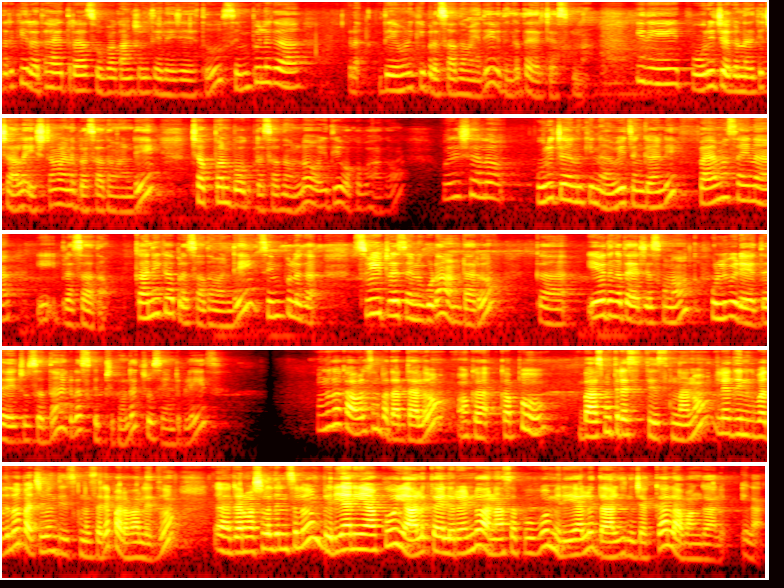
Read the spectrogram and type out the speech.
అందరికీ రథయాత్ర శుభాకాంక్షలు తెలియజేస్తూ సింపుల్గా ఇక్కడ దేవునికి ప్రసాదం అయితే ఈ విధంగా తయారు చేసుకున్నా. ఇది పూరి జగన్నాథ్కి చాలా ఇష్టమైన ప్రసాదం అండి. చప్పన్ భోగ్ ప్రసాదంలో ఇది ఒక భాగం. ఒరిస్సాలో పూరి జగన్కి నైవేద్యంగా అండి ఫేమస్ అయిన ఈ ప్రసాదం కనిక ప్రసాదం అండి. సింపుల్గా స్వీట్ రైస్ అని కూడా అంటారు. ఏ విధంగా తయారు చేసుకున్నాం ఫుల్ వీడియో అయితే చూసేద్దాం. ఇక్కడ స్కిప్ చేయకుండా చూసేయండి ప్లీజ్. ముందుగా కావాల్సిన పదార్థాలు ఒక కప్పు బాస్మతి రైస్ తీసుకున్నాను. లేదా దీనికి బదులు పచ్చిమిర్చి తీసుకున్నా సరే పర్వాలేదు. గరం మసాలా దినుసులు బిర్యానీ ఆకు యాలక్కాయలు రెండు అనాస పువ్వు మిరియాలు దాల్చిన చెక్క లవంగాలు. ఇలా.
